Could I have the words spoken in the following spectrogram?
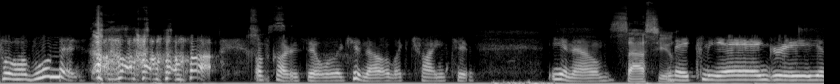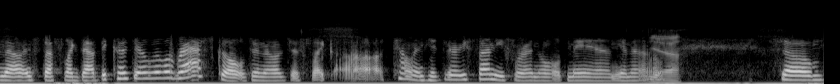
for a woman. of course, they were like, you know, like trying to, you know, sass you, make me angry, you know, and stuff like that because they're little rascals, you know, just like, oh, tell him he's very funny for an old man, you know. Yeah. So,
